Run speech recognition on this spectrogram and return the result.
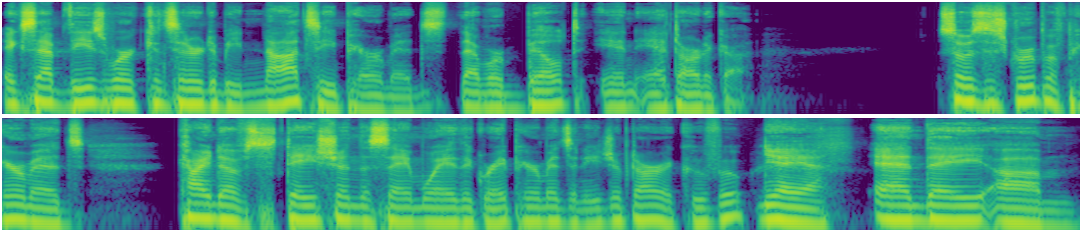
except these were considered to be Nazi pyramids that were built in Antarctica. So is this group of pyramids kind of stationed the same way the Great Pyramids in Egypt are at Khufu? yeah, yeah. and they um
